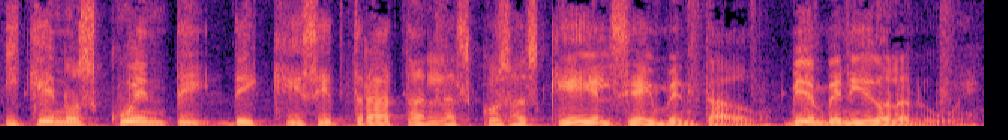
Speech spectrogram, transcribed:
y que nos cuente de qué se tratan las cosas que él se ha inventado. Bienvenido a la nube.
